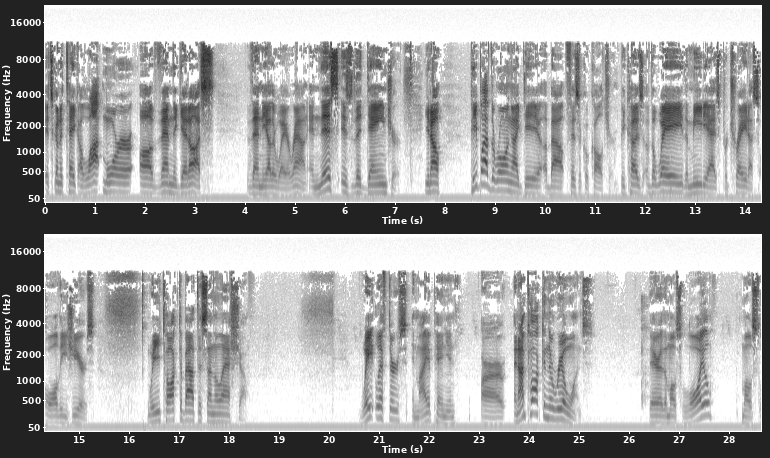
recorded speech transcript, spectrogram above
it's going to take a lot more of them to get us than the other way around. And this is the danger. You know, people have the wrong idea about physical culture because of the way the media has portrayed us all these years. We talked about this on the last show. Weightlifters, in my opinion, are, and I'm talking the real ones, they're the most loyal, most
